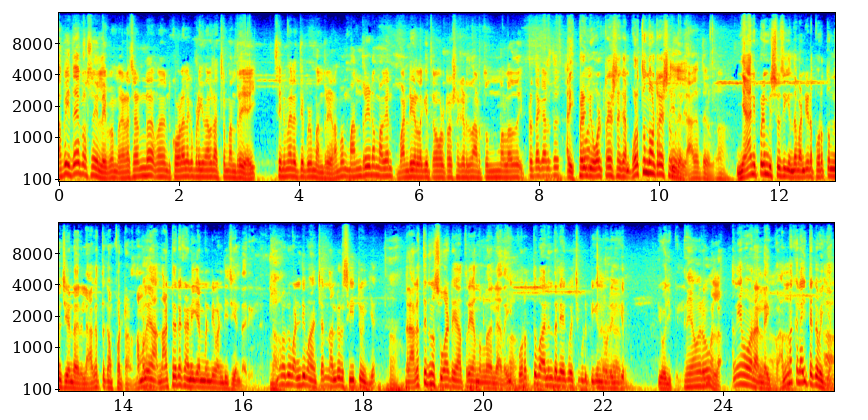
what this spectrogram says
അപ്പോൾ ഇതേ പ്രശ്നമില്ല? ഇപ്പം ഗണേശന്റെ കോളേജിലൊക്കെ പഠിക്കുന്ന ആളുടെ അച്ഛൻ മന്ത്രിയായി. സിനിമയിൽ എത്തിയപ്പോഴും മന്ത്രിയാണ്. അപ്പം മന്ത്രിയുടെ മകൻ വണ്ടികളിലൊക്കെ ഇത്ര ഓൾട്രേഷൻ ഒക്കെ എടുത്ത് നടത്തുന്നു എന്നുള്ളത് ഇപ്പോഴത്തെ കാലത്ത് അല്ല ഇപ്പോഴും ഓൾട്രേഷൻ ഒക്കെ പുറത്തൊന്നും ഓൾട്രേഷൻ ഇല്ലല്ല ഇല്ല അകത്തേ ഉള്ളൂ. ഞാനിപ്പോഴും ഞാൻ ഇപ്പോഴും വിശ്വസിക്കുന്നത് വണ്ടിയുടെ പുറത്തൊന്നും ചെയ്യേണ്ട കാര്യമില്ല അകത്ത് കംഫർട്ടാണ് നമ്മൾ നാട്ടുകാരെ കാണിക്കാൻ വേണ്ടി വണ്ടി ചെയ്യേണ്ട കാര്യമില്ല. നമ്മളൊരു വണ്ടി വാങ്ങിച്ചാൽ നല്ലൊരു സീറ്റ് വയ്ക്കുക. അകത്തിരുന്ന് സുഖമായിട്ട് യാത്ര ചെയ്യാന്നുള്ളതല്ലാതെ ഈ പുറത്ത് പാലും തലയൊക്കെ വെച്ച് പിടിപ്പിക്കുന്നതോട് എനിക്ക് യോജിപ്പില്ല. നിയമപരവുമല്ല നിയമപരമല്ല ഇപ്പം. അന്നൊക്കെ ലൈറ്റൊക്കെ വയ്ക്കാം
